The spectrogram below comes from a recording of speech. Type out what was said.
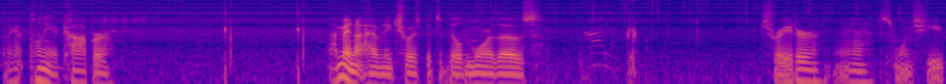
But I got plenty of copper. I may not have any choice but to build more of those. Trader, eh, just one sheep.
